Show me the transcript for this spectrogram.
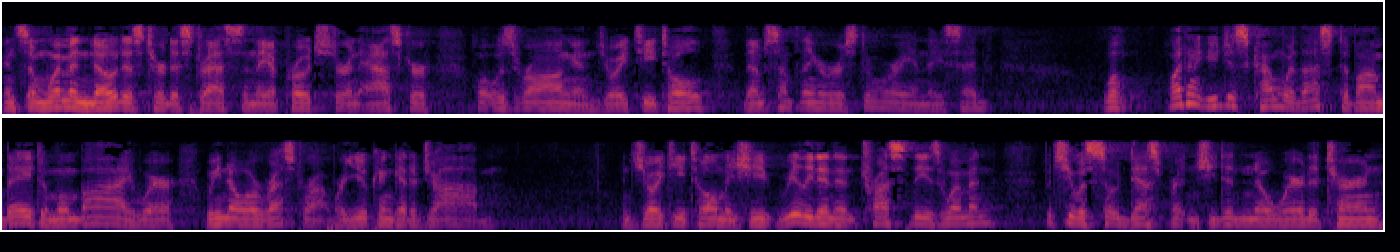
And some women noticed her distress and they approached her and asked her what was wrong. And Joy T told them something of her story. And they said, Well, why don't you just come with us to Bombay, to Mumbai, where we know a restaurant where you can get a job? And Joy T told me she really didn't trust these women, but she was so desperate and she didn't know where to turn.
